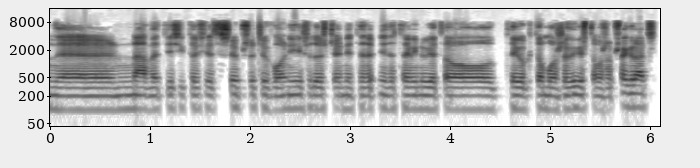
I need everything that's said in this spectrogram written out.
e, nawet jeśli ktoś jest szybszy czy wolniejszy, to jeszcze nie, nie determinuje to tego, kto może wygrać, kto może przegrać.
